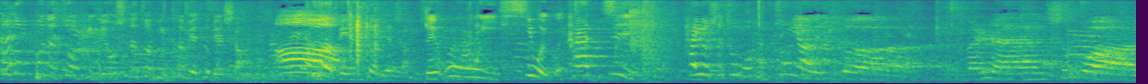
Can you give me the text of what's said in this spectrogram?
苏东坡的作品流失的作品特别特别少，哦特别特别少。”所以物物以稀为贵。他既他又是中国很重要的一个文人、吃货、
